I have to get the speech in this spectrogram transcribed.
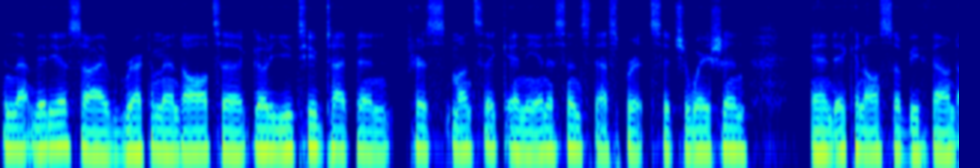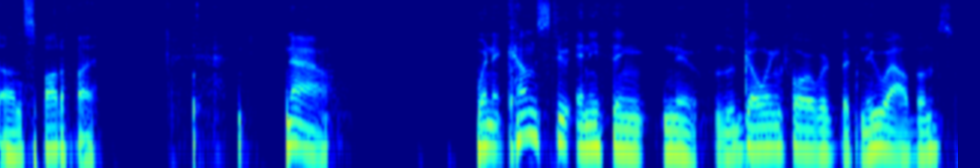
in that video. So I would recommend all to go to YouTube, type in Tris Munsick and the Innocents Desperate Situation, and it can also be found on Spotify. Now, when it comes to anything new, going forward with new albums,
